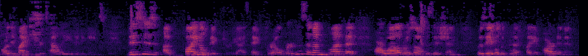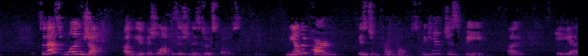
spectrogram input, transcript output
or they might be retaliated against. This is a vital victory, I think, for Albertans, and I'm glad that our Wild Rose opposition was able to play a part in it. So that's one job of the official opposition is to expose. The other part is to propose. We can't just be uh, a, uh,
